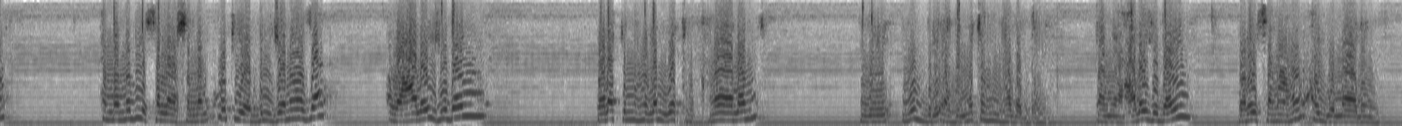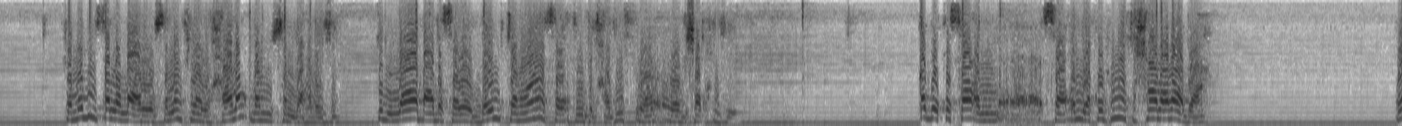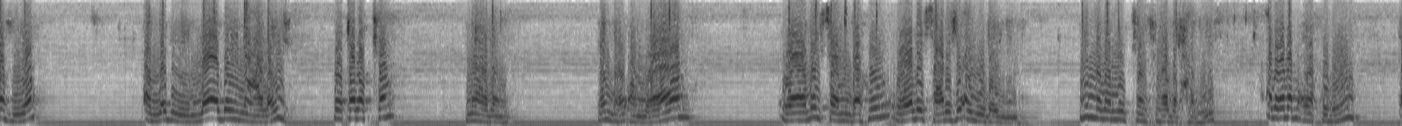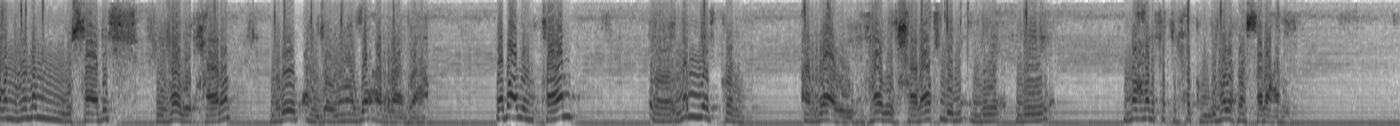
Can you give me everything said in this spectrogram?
أن النبي صلى الله عليه وسلم أتي بالجنازة وعليه دين ولكنه لم يترك مالا ليبرئ ذمته من هذا الدين. يعني عليه دين وليس معه أي مال. فالنبي صلى الله عليه وسلم في هذه الحالة لم يصلي عليه إلا بعد سواء الدين كما سيأتي بالحديث وبشرحه. قد يتساءل سائل يقول هناك حالة رابعة وهي الذي لا دين عليه وترك مالا. عنده أموال وليس عنده وليس عليه أي دين. مما لم يمكن في هذا الحديث؟ العلماء يقولون أنه لم يصادف في هذه الحالة مرور الجنازة الرابعة. وبعضهم قال آه لم يذكر الراوي هذه الحالات لمعرفة الحكم بها وهو الصلاة عليه.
